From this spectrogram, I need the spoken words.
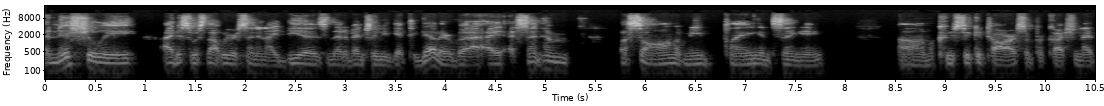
initially, I just was thought we were sending ideas and that eventually we'd get together. But I, I sent him a song of me playing and singing, um, acoustic guitar, some percussion. I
